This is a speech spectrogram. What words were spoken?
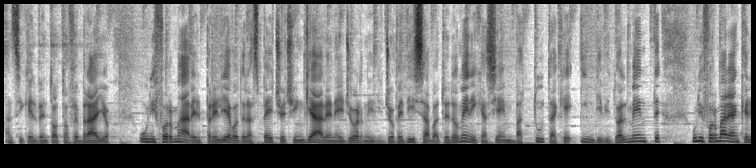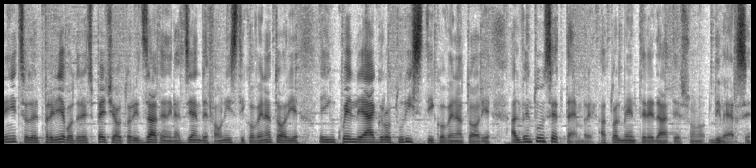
anziché il 28 febbraio, uniformare il prelievo della specie cinghiale nei giorni di giovedì, sabato e domenica sia in battuta che individualmente, uniformare anche l'inizio del prelievo delle specie autorizzate nelle aziende faunistico-venatorie e in quelle agroturistico-venatorie al 21 settembre, attualmente le date sono diverse.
